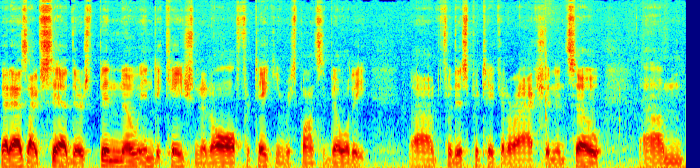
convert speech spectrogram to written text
but as I've said, there's been no indication at all for taking responsibility uh, for this particular action. And so um,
